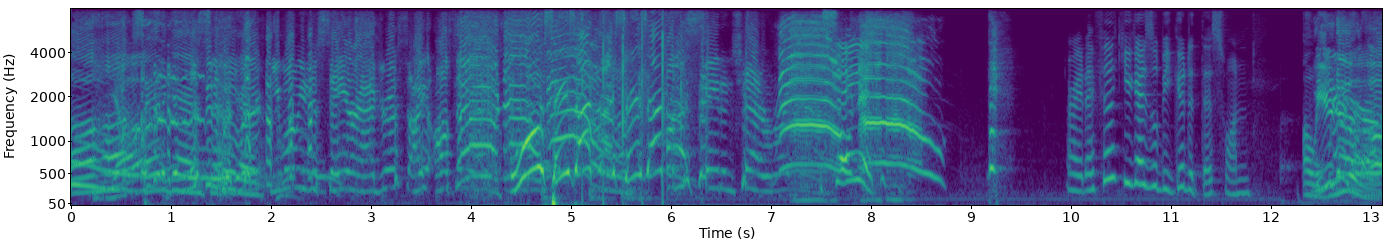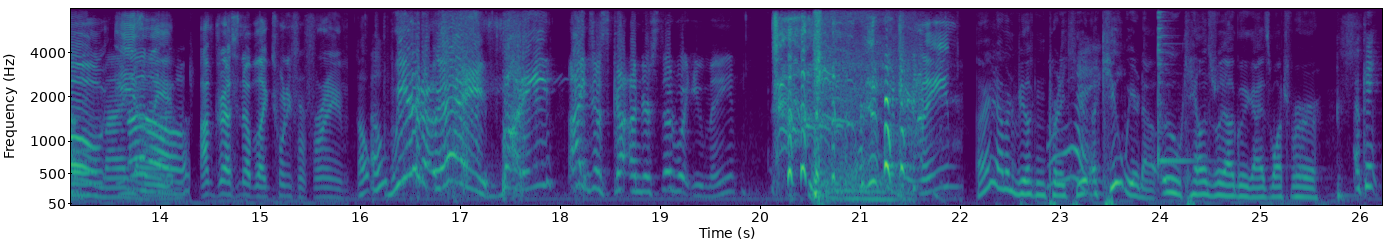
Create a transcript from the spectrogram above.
Uh huh. Yup. Say it again. Listen, Say it again. you want me to say your address? I, I'll say No, it. no, Ooh, say his address. Say his I'll address. say it in chat right Say it. No! All right, I feel like you guys will be good at this one. Oh, Weirdo. weirdo. Oh, oh my easily. God. Oh. I'm dressing up like 24 frame. Oh. Weirdo! Hey, buddy! I just got understood what you mean. what you mean? All right, I'm gonna be looking pretty cute. A cute weirdo. Ooh, Kalen's really ugly, guys. Watch for her. Okay,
